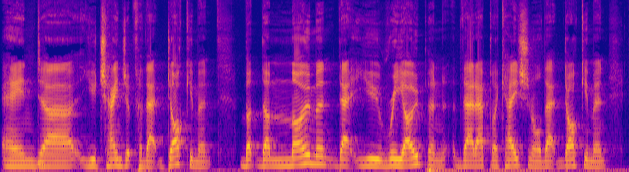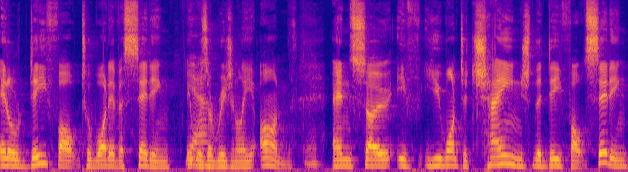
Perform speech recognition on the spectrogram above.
and uh, you change it for that document. But the moment that you reopen that application or that document, it'll default to whatever setting it was originally on. And so, if you want to change the default setting,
